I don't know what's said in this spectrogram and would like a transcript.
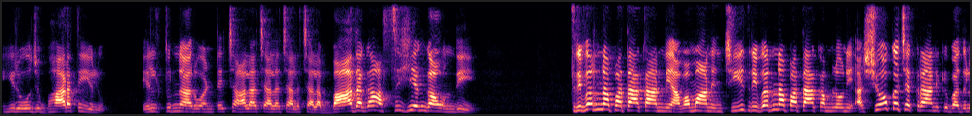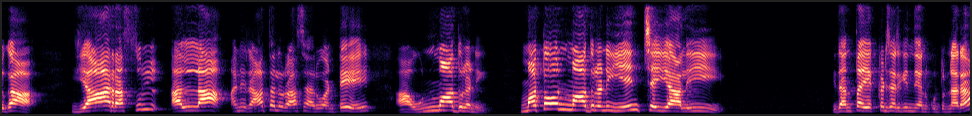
ఈరోజు భారతీయులు వెళ్తున్నారు అంటే చాలా చాలా చాలా చాలా బాధగా అసహ్యంగా ఉంది. త్రివర్ణ పతాకాన్ని అవమానించి త్రివర్ణ పతాకంలోని అశోక చక్రానికి బదులుగా యా రసుల్ అల్లా అని రాతలు రాశారు అంటే ఆ ఉన్మాదులని మతోన్మాదులని ఏం చెయ్యాలి? ఇదంతా ఎక్కడ జరిగింది అనుకుంటున్నారా?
